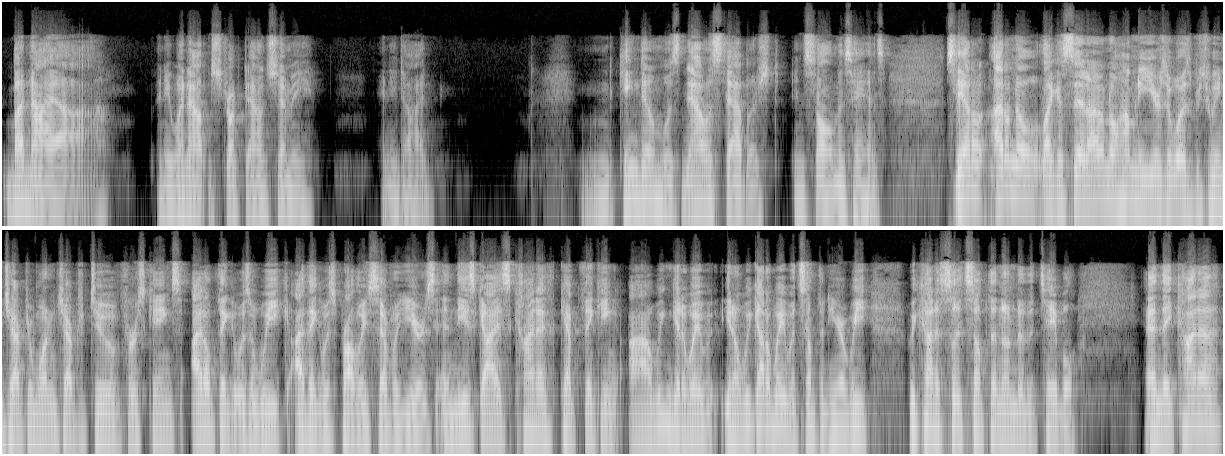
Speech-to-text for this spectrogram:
Benaiah. And he went out and struck down Shimei, and he died. And the kingdom was now established in Solomon's hands. See, I don't, I don't know. Like I said, I don't know how many years it was between chapter one and chapter two of First Kings. I don't think it was a week. I think it was probably several years. And these guys kind of kept thinking, ah, we can get away with, you know, we got away with something here. We, we kind of slid something under the table, and they kind of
